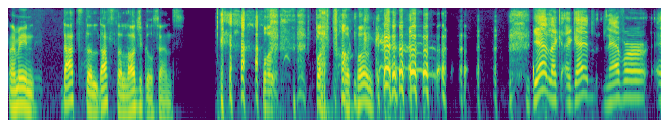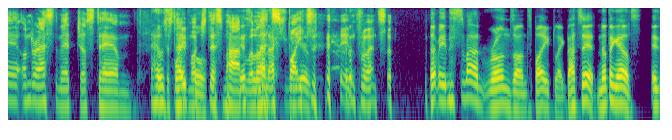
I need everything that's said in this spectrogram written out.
I mean, that's the that's the logical sense. but But, but Punk. yeah, like again, never uh, underestimate just um, How just how much this man this will man let spite influence him. I mean, this man runs on spite. Like that's it. Nothing else. Is,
